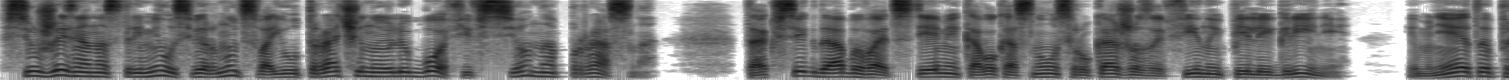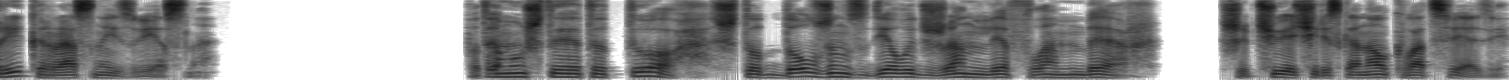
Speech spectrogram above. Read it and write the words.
Всю жизнь она стремилась вернуть свою утраченную любовь, и все напрасно. Так всегда бывает с теми, кого коснулась рука Жозефины Пелигрини, и мне это прекрасно известно. «Потому что это то, что должен сделать Жан-Ле Фламбер», — шепчу я через канал квад-связи.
